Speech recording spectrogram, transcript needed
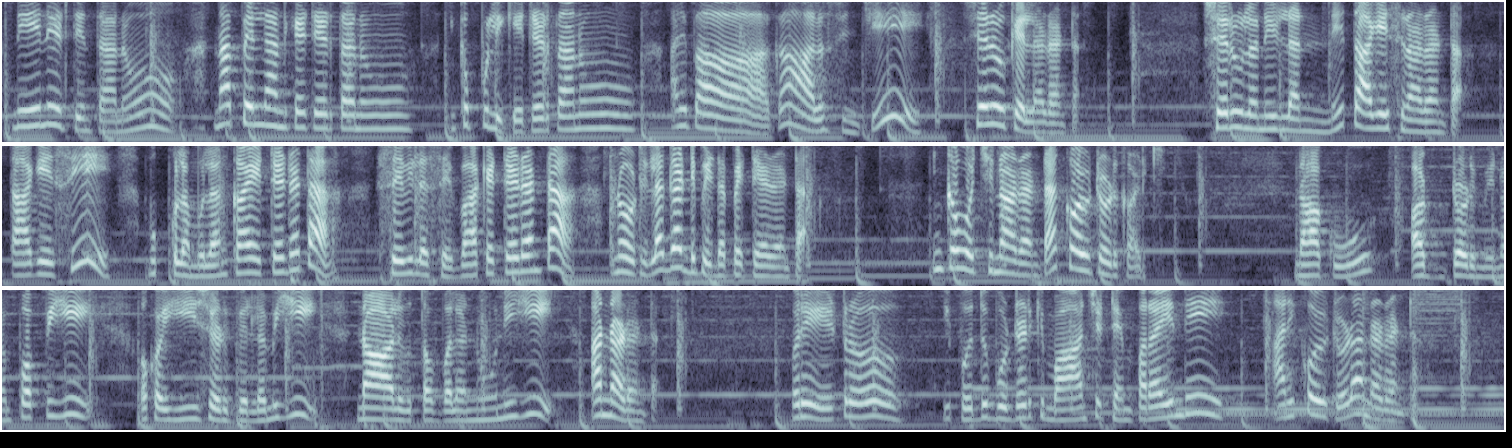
నేనేటి తింటాను నా పెళ్ళానికి ఎట్టెడతాను ఇంకా పులికి ఎట్టెడతాను అని బాగా ఆలోచించి చెరువుకి వెళ్ళాడంట చెరువుల నీళ్ళన్నీ తాగేసినాడంట. తాగేసి ముక్కుల ములంకాయ ఎట్టాడట సెవిల సెవ్వాకెట్టాడంట నోటిలో గడ్డి పెట్టాడంట. ఇంకా వచ్చినాడంట కోవిటోడు కాడికి. నాకు అడ్డడు మినం పప్పు ఒక ఈసెడు బెల్లం ఇయ్యి నాలుగు తవ్వల నూనెయ్యి అన్నాడంట. ఒరే ఏట్రో ఈ పొద్దు బుడ్డడికి మంచి టెంపర్ అయింది అని కోవిటోడు అన్నాడంట.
